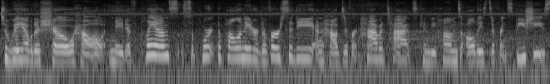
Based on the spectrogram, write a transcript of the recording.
to be able to show how native plants support the pollinator diversity and how different habitats can be home to all these different species.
